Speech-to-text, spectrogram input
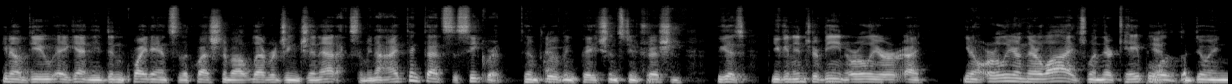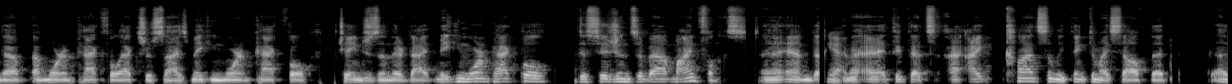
you know, do you again? You didn't quite answer the question about leveraging genetics. I mean, I think that's the secret to improving yeah. patients' nutrition because you can intervene earlier. Uh, you know, earlier in their lives when they're capable yeah. of doing a, a, more impactful exercise, making more impactful changes in their diet, making more impactful decisions about mindfulness. And, and, yeah. and, I, and I, think that's, I, I, constantly think to myself that uh,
